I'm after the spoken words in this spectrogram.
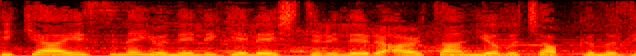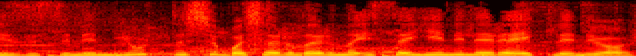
hikayesine yönelik eleştirileri artan Yalı Çapkını dizisinin yurt dışı başarılarına ise yenileri ekleniyor.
